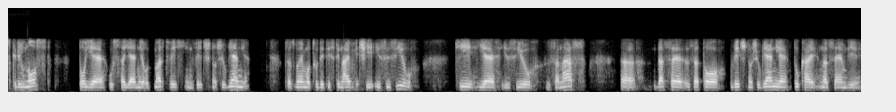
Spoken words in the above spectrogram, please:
skrivnost, to je ustajenje od mrtvih in večno življenje. Praznujemo tudi tisti največji izziv, ki je izziv za nas, eh, da se za to večno življenje tukaj na zemlji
